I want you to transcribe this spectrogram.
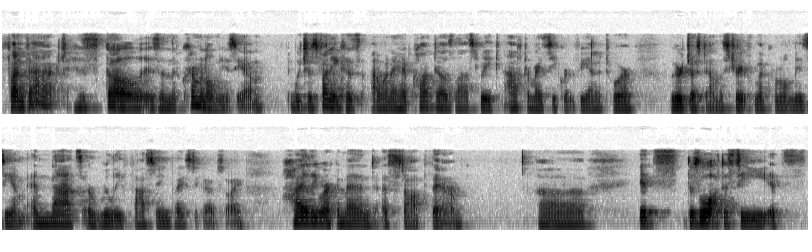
fun fact, his skull is in the Criminal Museum, which is funny because when I had cocktails last week after my secret Vienna tour, we were just down the street from the Criminal Museum, and that's a really fascinating place to go. So I highly recommend a stop there. Uh, it's there's a lot to see. It's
